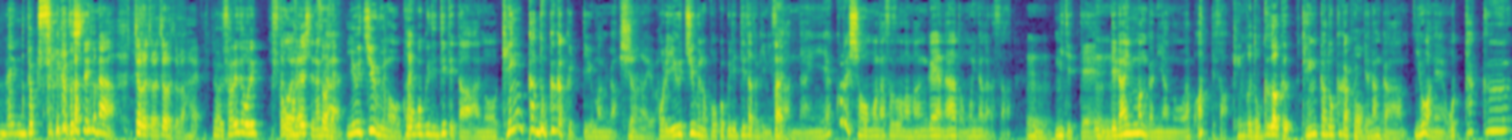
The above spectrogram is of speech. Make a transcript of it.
めんどくせえことしてんな。ちょろちょろちょろちょろはい。でもそれで俺ふと思い出してなんか YouTube の広告で出てた、あの喧嘩独学っていう漫画。知らないわ。俺 YouTube の広告で出た時にさ、はなんやこれしょうもなさそうな漫画やなと思いながらさうん。見てて、うんうん。で LINE 漫画にあのやっぱあってさ。喧嘩独学。喧嘩独学ってなんか要はねオタクうん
